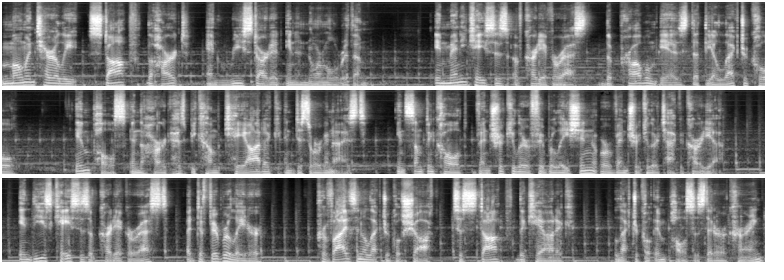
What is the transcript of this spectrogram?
momentarily stop the heart and restart it in a normal rhythm. In many cases of cardiac arrest, the problem is that the electrical impulse in the heart has become chaotic and disorganized in something called ventricular fibrillation or ventricular tachycardia. In these cases of cardiac arrest, a defibrillator provides an electrical shock to stop the chaotic electrical impulses that are occurring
